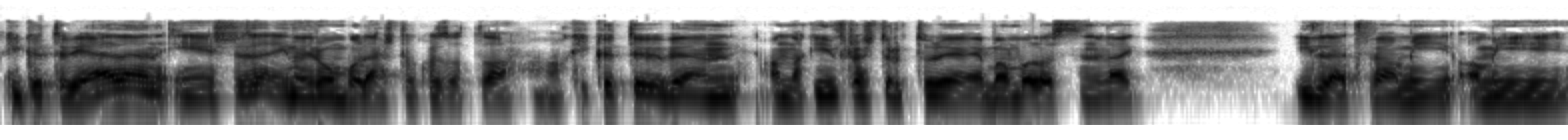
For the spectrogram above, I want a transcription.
kikötője ellen, és ez elég nagy rombolást okozott a, a kikötőben, annak infrastruktúrájában valószínűleg, illetve ami, ami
